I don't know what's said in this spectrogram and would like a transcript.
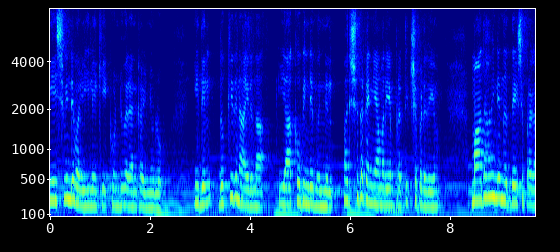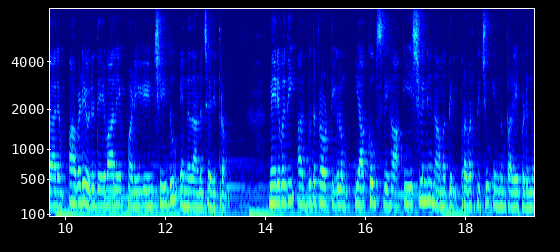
യേശുവിന്റെ വഴിയിലേക്ക് കൊണ്ടുവരാൻ കഴിഞ്ഞുള്ളൂ. ഇതിൽ ദുഃഖിതനായിരുന്ന യാക്കോബിന്റെ മുന്നിൽ പരിശുദ്ധ കന്യാമറിയം പ്രത്യക്ഷപ്പെടുകയും മാതാവിന്റെ നിർദ്ദേശപ്രകാരം അവിടെ ഒരു ദേവാലയം പണിയുകയും ചെയ്തു എന്നതാണ് ചരിത്രം. നിരവധി അത്ഭുത പ്രവർത്തികളും യാക്കോബ് സ്ലിഹ യേശുവിന്റെ നാമത്തിൽ പ്രവർത്തിച്ചു എന്നും പറയപ്പെടുന്നു.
